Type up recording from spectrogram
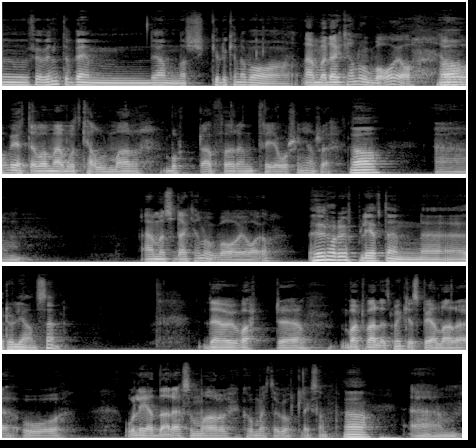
Eh, för jag vet inte vem det annars skulle kunna vara. Nej men det kan nog vara ja. Jag Ja. vet jag var med mot Kalmar borta för en tre år sedan kanske. Ja. Um, nej men så det kan nog vara jag ja. Hur har du upplevt den uh, ruljansen? Det har ju varit, eh, varit väldigt mycket spelare och, och ledare som har kommit och gått liksom. Ja. Ehm,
